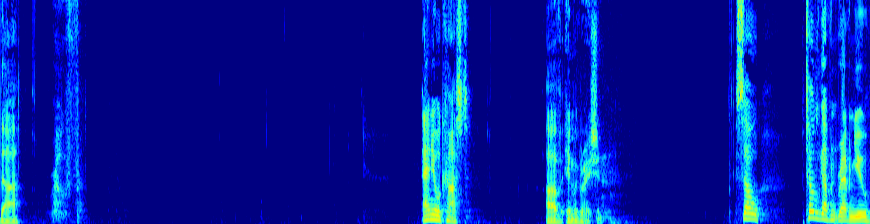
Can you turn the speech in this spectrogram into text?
the roof. Annual cost of immigration. So, total government revenue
